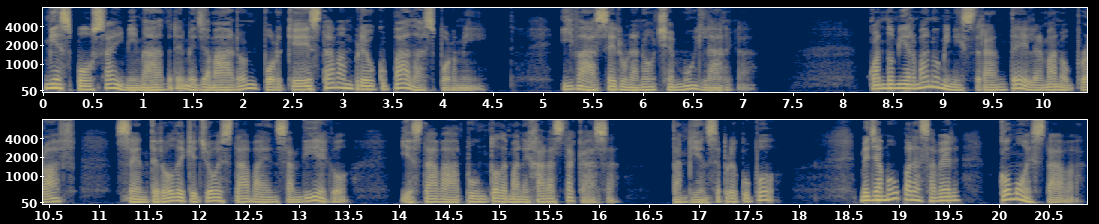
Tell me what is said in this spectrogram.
Mi esposa y mi madre me llamaron porque estaban preocupadas por mí. Iba a ser una noche muy larga. Cuando mi hermano ministrante, el hermano Bruff, se enteró de que yo estaba en San Diego y estaba a punto de manejar hasta casa, también se preocupó. Me llamó para saber cómo estaba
